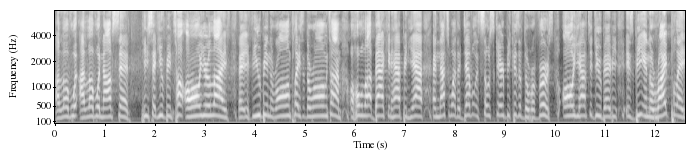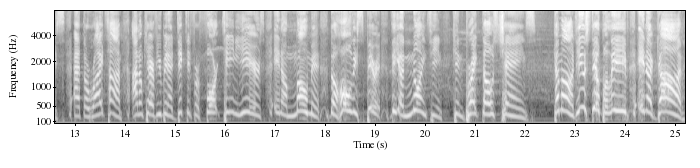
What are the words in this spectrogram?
I love what I love what Nav said. He said you've been taught all your life that if you be in the wrong place at the wrong time, a whole lot bad can happen. Yeah, and that's why the devil is so scared because of the reverse. All you have to do, baby, is be in the right place at the right time. I don't care if you've been addicted for 14 years. In a moment, the Holy Spirit, the anointing can break those chains. Come on, do you still believe in a God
